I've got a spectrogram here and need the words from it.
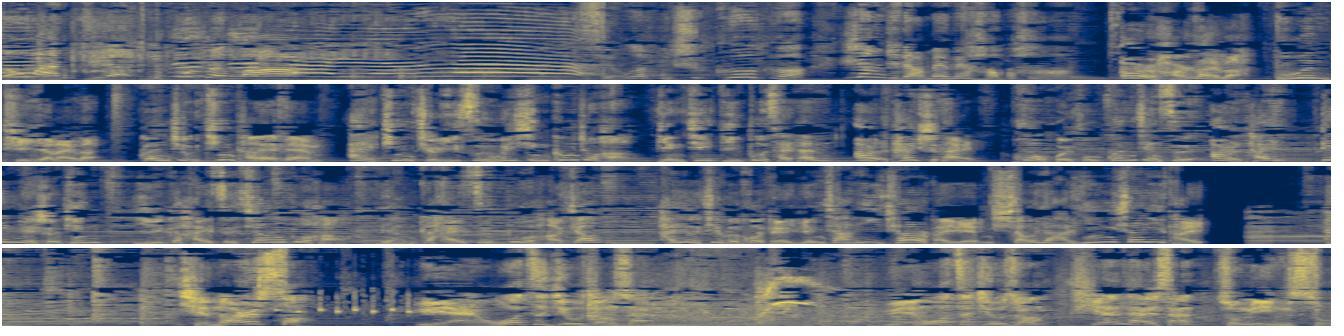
的玩具，你不准玩。打人了！行了，你是哥哥，让着点妹妹好不好？二孩来了，问题也来了。关注厅堂 FM，爱听九一四微信公众号，点击底部菜单“二胎时代”或回复关键字“二胎”，订阅收听。一个孩子教不好，两个孩子不好教，还有机会获得原价一千二百元小雅音箱一台。去哪儿耍？院窝子酒庄噻！院窝子酒庄天台山住民宿，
